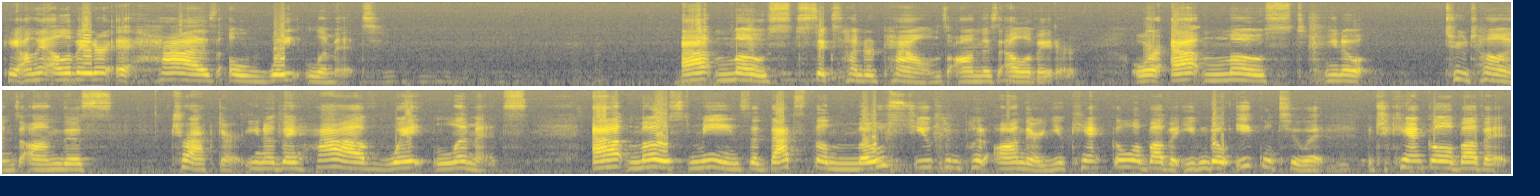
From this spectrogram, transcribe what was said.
Okay, on the elevator, it has a weight limit. At most 600 pounds on this elevator. Or at most, you know, two tons on this tractor. You know, they have weight limits. At most means that that's the most you can put on there. You can't go above it. You can go equal to it, but you can't go above it.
